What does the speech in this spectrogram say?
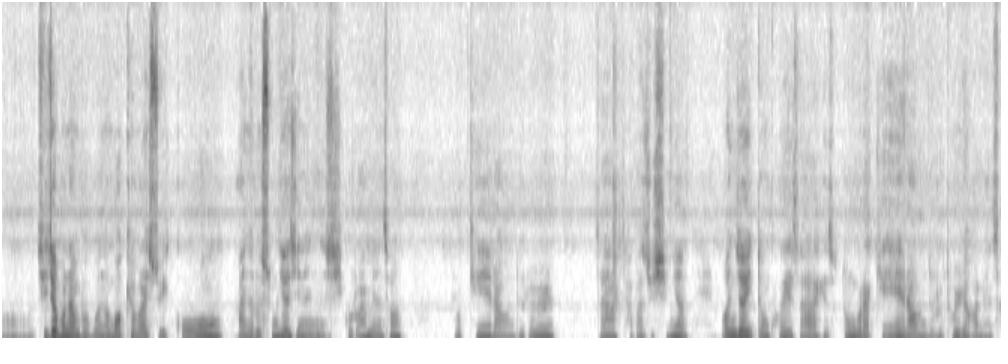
어, 지저분한 부분은 먹혀갈 수 있고 안으로 숨겨지는 식으로 하면서 이렇게 라운드를 싹 잡아주시면 먼저 있던 코에 싹 해서 동그랗게 라운드를 돌려가면서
